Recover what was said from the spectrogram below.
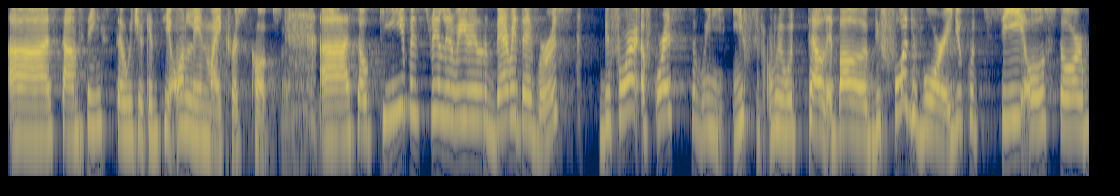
uh, some things which you can see only in microscopes. Uh, so kiev is really really very diverse before of course we if we would tell about before the war you could see also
